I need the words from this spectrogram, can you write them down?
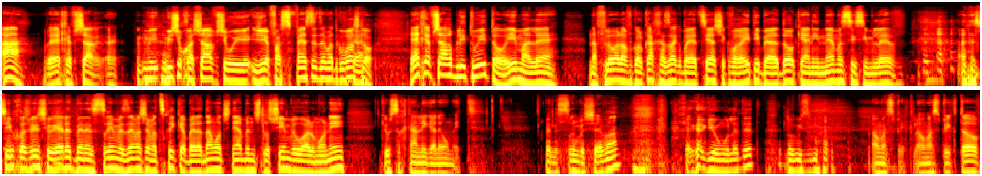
אה, ואיך אפשר? אה, מי- מישהו חשב שהוא יפספס את זה בתגובה כן. שלו. איך אפשר בלי טוויטו? אימא'לה. נפלו עליו כל כך חזק ביציע שכבר הייתי בעדו כי אני נמסיס עם לב. אנשים חושבים שהוא ילד בן 20 וזה מה שמצחיק, הבן אדם עוד שנייה בן 30 והוא אלמוני, כי הוא שחקן ליגה לאומית. בן 27, חגג יום הולדת, לא מזמן. לא מספיק, לא מספיק טוב.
